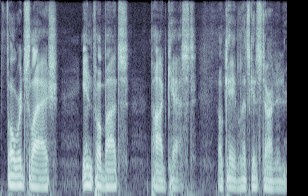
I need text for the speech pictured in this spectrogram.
forward slash Infobots podcast. Okay, let's get started.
